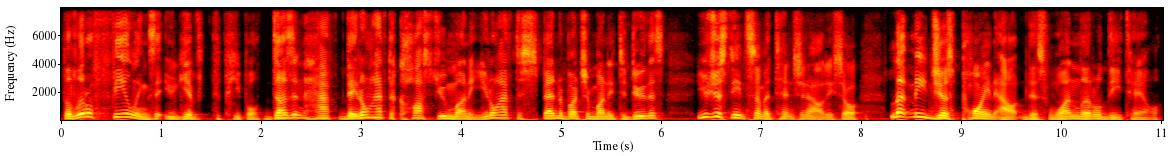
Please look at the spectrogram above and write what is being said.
the little feelings that you give to people doesn't have they don't have to cost you money. You don't have to spend a bunch of money to do this. You just need some attentionality So, let me just point out this one little detail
